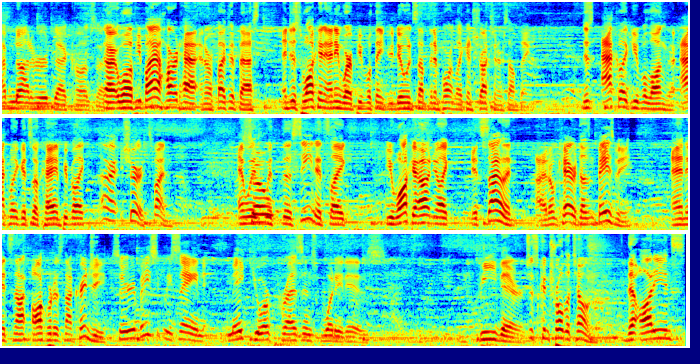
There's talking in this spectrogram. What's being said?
I've not heard that concept. All right. Well, if you buy a hard hat and a reflective vest and just walk in anywhere, people think you're doing something important like construction or something. Just act like you belong there. Act like it's okay, and people are like, "All right, sure, it's fine." And with, So- with the scene, it's like you walk out and you're like, "It's silent. I don't care. It doesn't faze me." And it's not awkward. It's not cringy. So you're basically saying make your presence what it is. Be there. Just control the tone. The audience,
